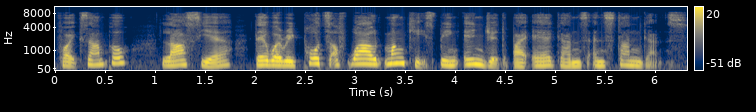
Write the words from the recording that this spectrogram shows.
For example, last year there were reports of wild monkeys being injured by air guns and stun guns.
